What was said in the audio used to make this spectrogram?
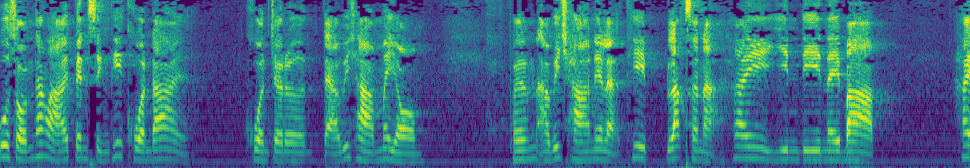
กุศลทั้งหลายเป็นสิ่งที่ควรได้ ควรเจริญ แต่อวิชาไม่ยอม เพราะฉะนั้นอวิชาเนี่ยแหละที่ลักษณะให้ยินดีในบาป ให้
